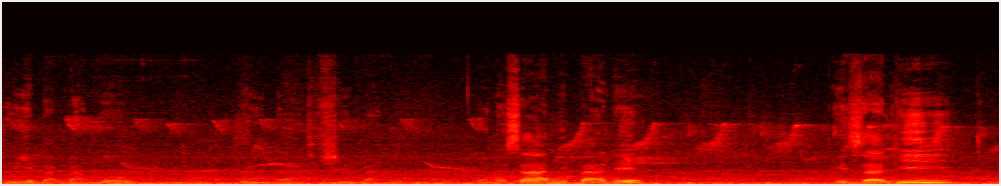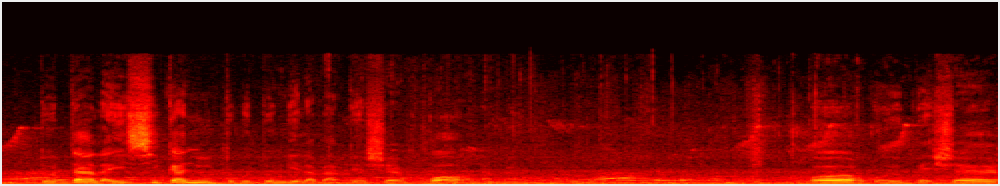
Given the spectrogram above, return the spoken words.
toyeba bango toidentifie bango omosala mibale ezali totala esika nini tokotongela bapecheur port na bango port oyo pecheur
